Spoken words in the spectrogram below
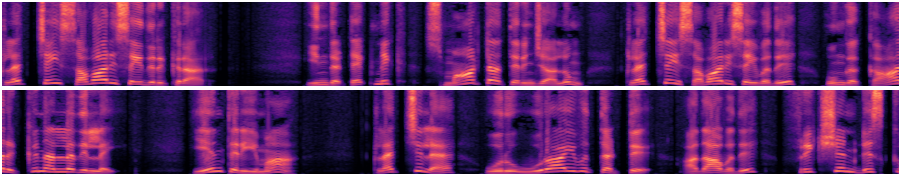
கிளச்சை சவாரி செய்திருக்கிறார். இந்த டெக்னிக் ஸ்மார்ட்டா தெரிஞ்சாலும் கிளச்சை சவாரி செய்வது உங்க காருக்கு நல்லதில்லை. ஏன் தெரியுமா? கிளச்சில் ஒரு உராய்வு தட்டு அதாவது ஃப்ரிக்ஷன் டிஸ்க்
